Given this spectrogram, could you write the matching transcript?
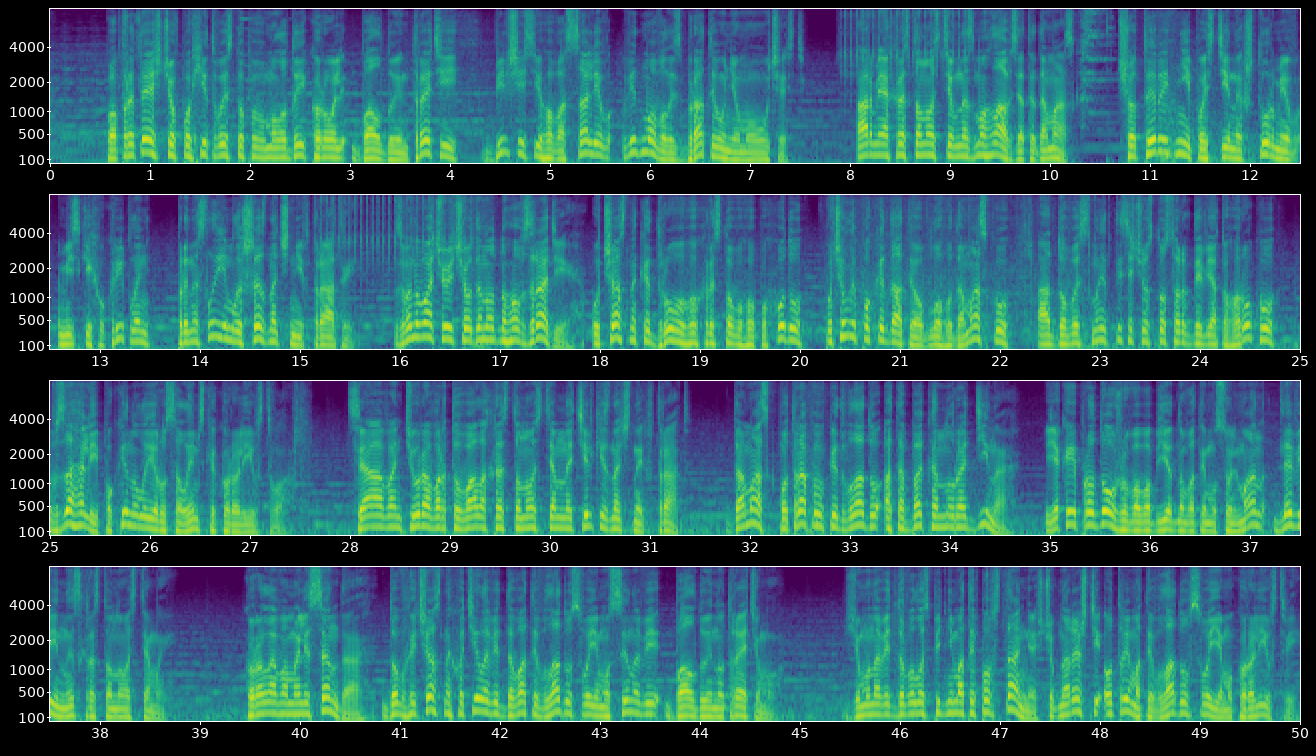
Попри те, що в похід виступив молодий король Балдуїн III, більшість його васалів відмовились брати у ньому участь. Армія хрестоносців не змогла взяти Дамаск. Чотири дні постійних штурмів міських укріплень принесли їм лише значні втрати. Звинувачуючи один одного в зраді, учасники другого хрестового походу почали покидати облогу Дамаску, а до весни 1149 року взагалі покинули Єрусалимське королівство. Ця авантюра вартувала хрестоносцям не тільки значних втрат. Дамаск потрапив під владу Атабека Нураддіна, який продовжував об'єднувати мусульман для війни з хрестоносцями. Королева Мелісенда довгий час не хотіла віддавати владу своєму синові Балдуїну III. Йому навіть довелось піднімати повстання, щоб нарешті отримати владу в своєму королівстві.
